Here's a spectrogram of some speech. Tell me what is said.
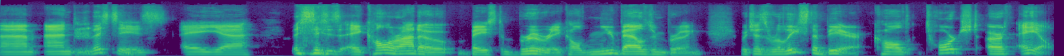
Um, and this is a uh, this is a Colorado-based brewery called New Belgium Brewing, which has released a beer called Torched Earth Ale,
